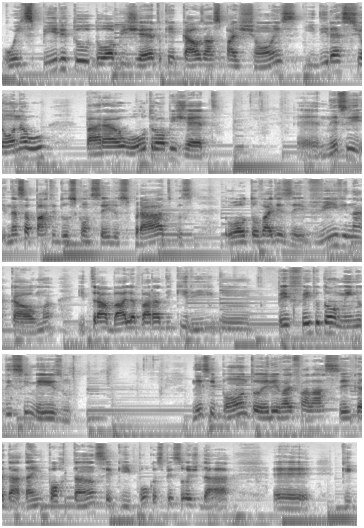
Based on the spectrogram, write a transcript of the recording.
o espírito do objeto que causa as paixões e direciona-o para o outro objeto. É, nesse, nessa parte dos conselhos práticos, o autor vai dizer: vive na calma e trabalha para adquirir um perfeito domínio de si mesmo. Nesse ponto, ele vai falar acerca da, da importância que poucas pessoas dá, é, que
